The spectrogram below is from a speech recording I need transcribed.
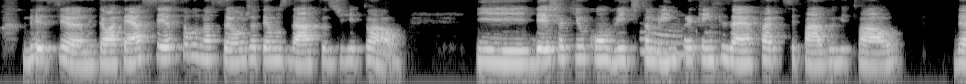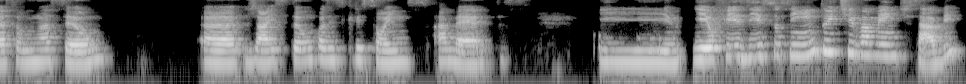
desse ano. Então, até a sexta alunação já temos datas de ritual. E deixo aqui o convite também para quem quiser participar do ritual dessa alunação. Já estão com as inscrições abertas. E, e eu fiz isso assim intuitivamente, sabe?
